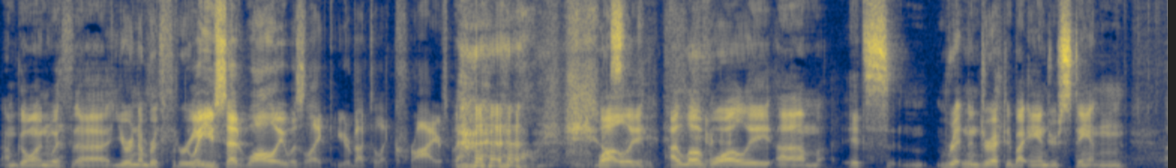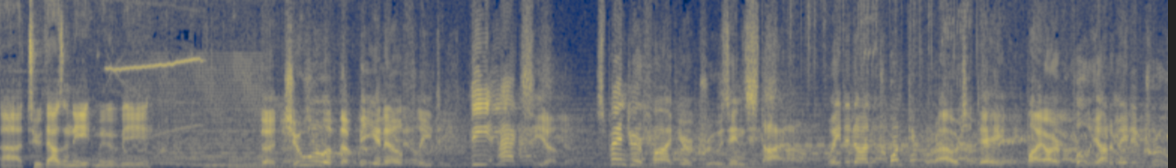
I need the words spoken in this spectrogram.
i'm going with uh your number three The way you said WALL-E was like you're about to like cry or something. WALL-E. WALL-E. I love WALL-E. Um, it's written and directed by Andrew Stanton. Uh, 2008 movie. The jewel of the BnL fleet, the Axiom. Spend your five-year cruise in style, waited on 24 hours a day by our fully automated crew,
